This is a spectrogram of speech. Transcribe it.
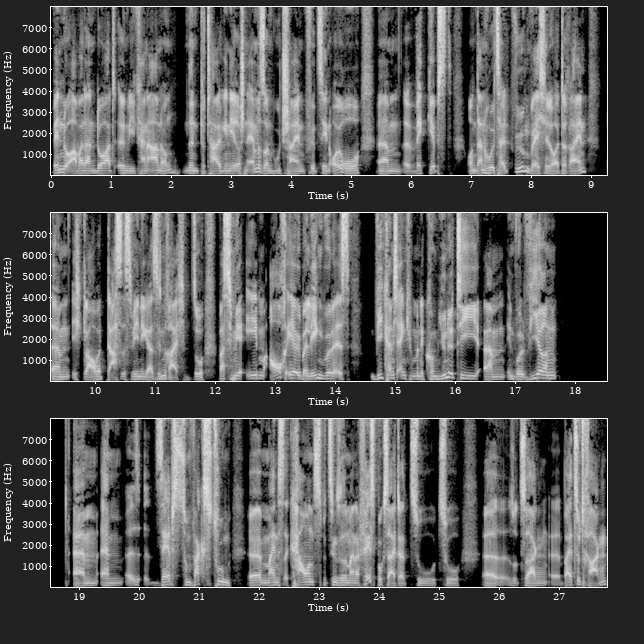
Wenn du aber dann dort irgendwie, keine Ahnung, einen total generischen Amazon-Gutschein für 10 Euro ähm, weggibst und dann holst halt irgendwelche Leute rein, ähm, ich glaube, das ist weniger sinnreich. So, was ich mir eben auch eher überlegen würde, ist, wie kann ich eigentlich meine Community ähm, involvieren, ähm, ähm, äh, selbst zum Wachstum äh, meines Accounts beziehungsweise meiner Facebook-Seite zu, zu äh, sozusagen äh, beizutragen.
